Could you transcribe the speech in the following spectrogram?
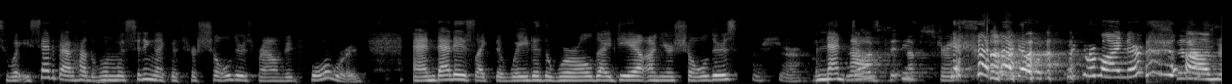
to what you said about how the woman was sitting like with her shoulders rounded forward. And that is like the weight of the world idea on your shoulders. For sure. And that no, does i'm sitting up straight. Quick reminder. Um,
